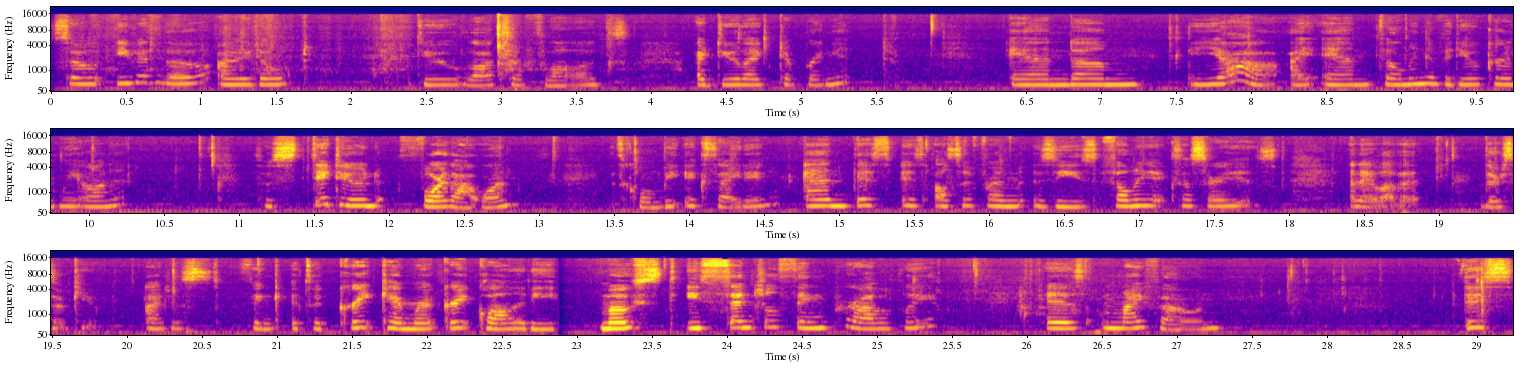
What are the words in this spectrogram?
So even though I don't do lots of vlogs, I do like to bring it. And um, yeah, I am filming a video currently on it. So stay tuned for that one. It's going to be exciting. And this is also from Z's Filming Accessories, and I love it. They're so cute. I just think it's a great camera, great quality. Most essential thing probably is my phone. This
